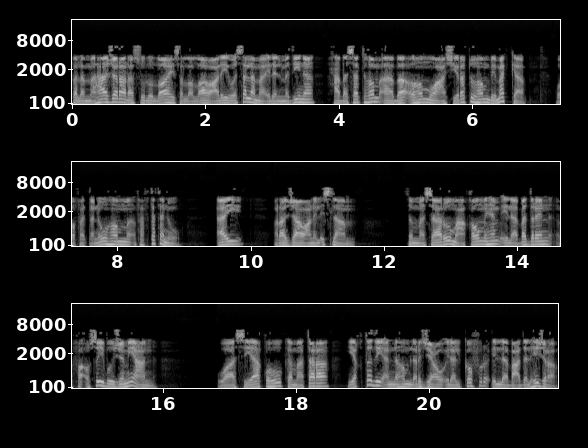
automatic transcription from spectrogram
فلما هاجر رسول الله صلى الله عليه وسلم إلى المدينة حبستهم آباؤهم وعشيرتهم بمكة وفتنوهم فافتتنوا أي رجعوا عن الإسلام. ثم ساروا مع قومهم إلى بدر فأصيبوا جميعا. وسياقه كما ترى يقتضي أنهم لرجعوا إلى الكفر إلا بعد الهجرة.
